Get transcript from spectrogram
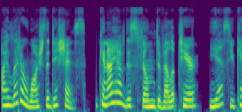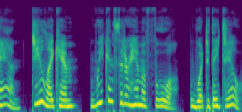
I let her wash the dishes. Can I have this film developed here? Yes, you can. Do you like him? We consider him a fool. What did they do?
